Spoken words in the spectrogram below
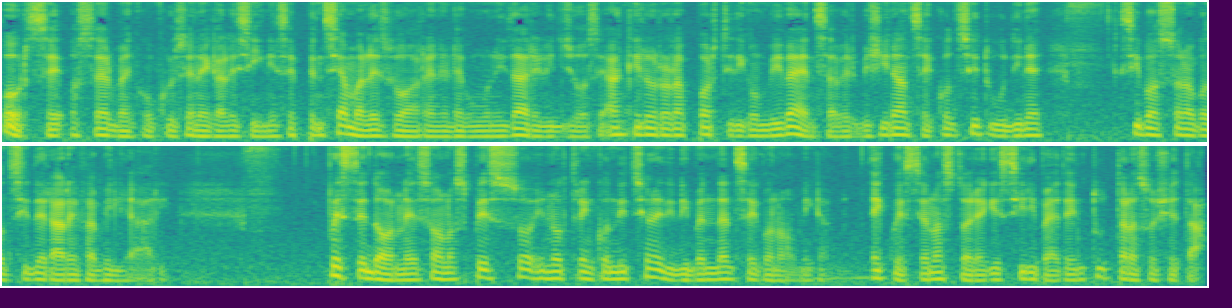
Forse, osserva in conclusione Calesini, se pensiamo alle suore nelle comunità religiose, anche i loro rapporti di convivenza per vicinanza e consuetudine si possono considerare familiari. Queste donne sono spesso inoltre in condizione di dipendenza economica e questa è una storia che si ripete in tutta la società,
